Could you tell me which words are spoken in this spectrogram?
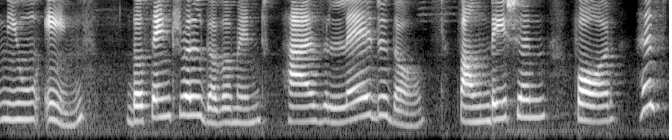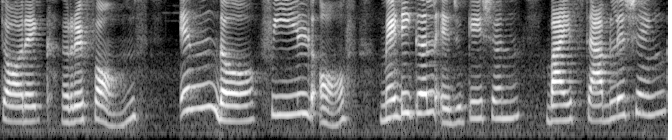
new AIIMS. The central government has laid the foundation for historic reforms in the field of medical education by establishing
